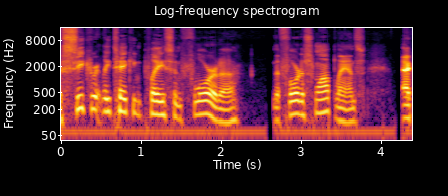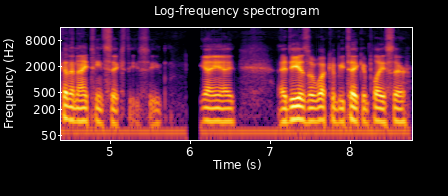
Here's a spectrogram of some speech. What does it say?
was secretly taking place in Florida, the Florida swamplands, back in the 1960s? You got any ideas of what could be taking place there?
